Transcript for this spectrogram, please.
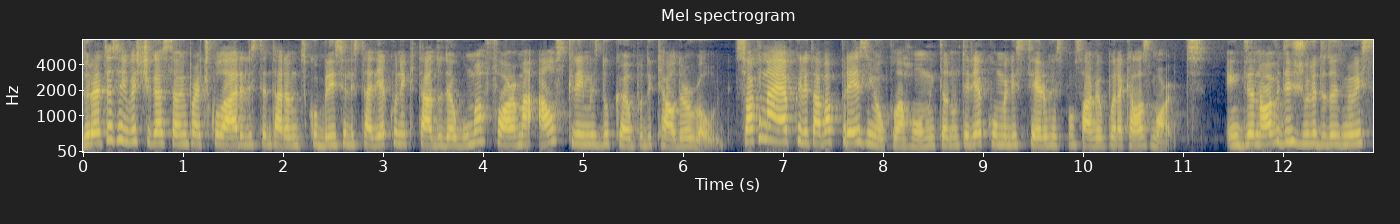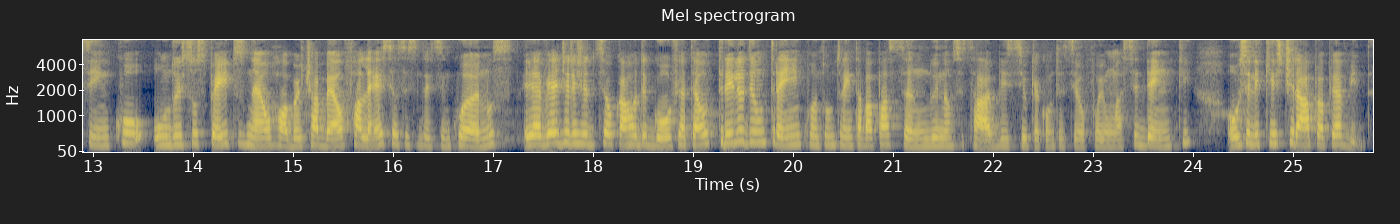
Durante essa investigação em particular, eles tentaram descobrir se ele estaria conectado de alguma forma aos crimes do campo de Calder Road. Só que na época ele estava preso em Oklahoma, então não teria como ele ser o responsável por aquelas mortes. Em 19 de julho de 2005, um dos suspeitos, né, o Robert Abel, falece aos 65 anos. Ele havia dirigido seu carro de golfe até o trilho de um trem enquanto um trem estava passando e não se sabe se o que aconteceu foi um acidente ou se ele quis tirar a própria vida.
